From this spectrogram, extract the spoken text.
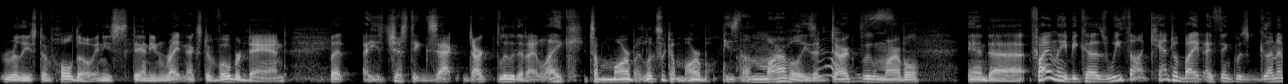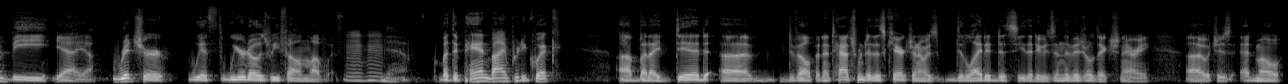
released of Holdo, and he's standing right next to Vober Dand. But he's just exact dark blue that I like. it's a marble it looks like a marble He's the marble. He's a dark blue marble. And uh, finally, because we thought Canto Bight, I think, was gonna be yeah yeah richer with weirdos we fell in love with, yeah but they panned by pretty quick. Uh, but I did uh, develop an attachment to this character, and I was delighted to see that he was in the visual dictionary, uh, which is Edmo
